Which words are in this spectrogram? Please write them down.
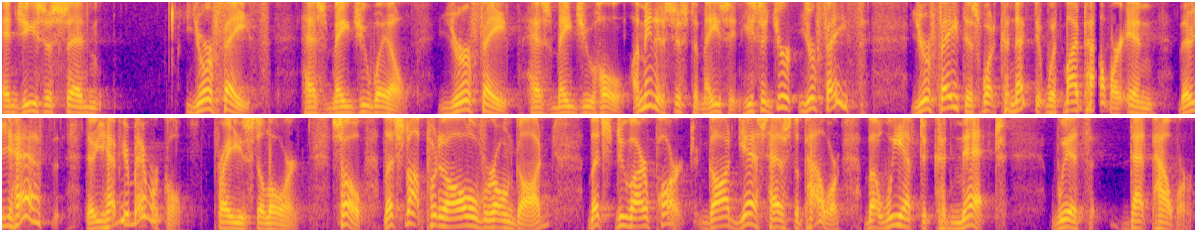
and Jesus said, Your faith has made you well. Your faith has made you whole. I mean, it's just amazing. He said, Your, your faith. Your faith is what connected with my power. And there you have. There you have your miracle. Praise the Lord. So let's not put it all over on God. Let's do our part. God, yes, has the power, but we have to connect with that power.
